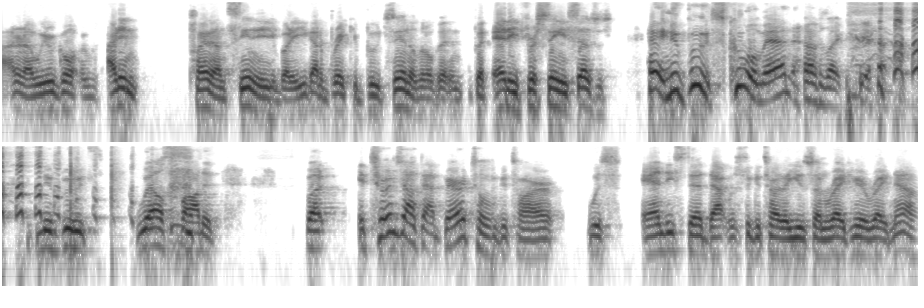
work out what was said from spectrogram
i don't know we were going i didn't plan on seeing anybody you got to break your boots in a little bit and, but eddie first thing he says is hey new boots cool man i was like yeah new boots well spotted but it turns out that baritone guitar was andy said that was the guitar they used on right here right now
